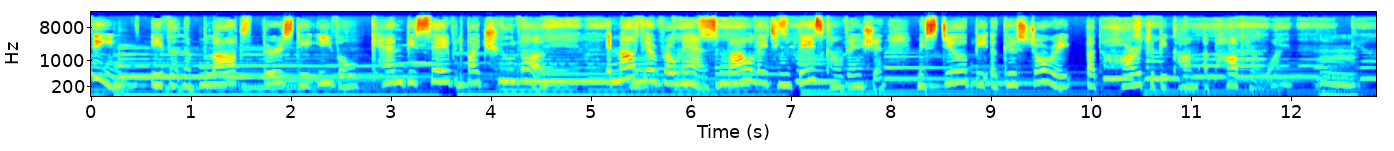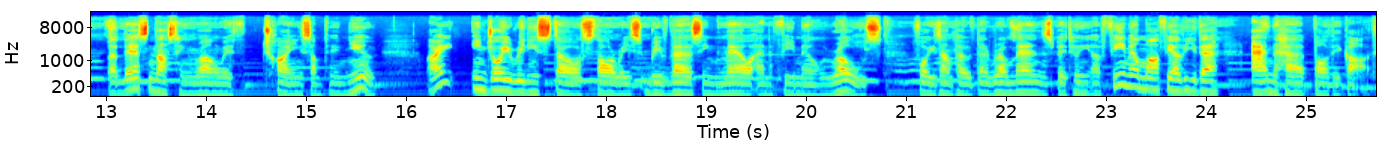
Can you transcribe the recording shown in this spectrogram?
theme, even a bloodthirsty evil can be saved by true love. A mafia romance violating this convention may still be a good story, but hard to become a popular one. Hmm, but there's nothing wrong with trying something new. I enjoy reading style stories reversing male and female roles. For example, the romance between a female mafia leader and her bodyguard.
